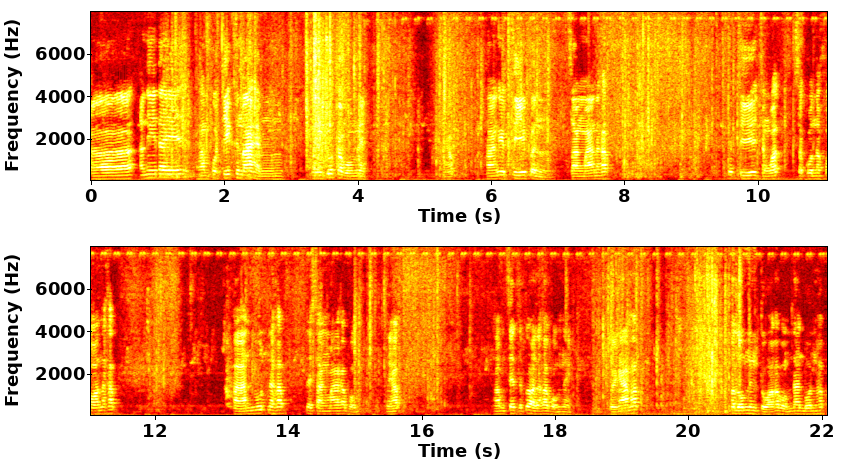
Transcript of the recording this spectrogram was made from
เอ่ออันนี้ได้ทำโปรเจกต์ขึ้นมาแห่งหนึ่งชุดครับผมเนี่ยนะครับ ทางเอฟซีเป็นสั่งมานะครับเอฟซีจังหวัดสกลนครนะครับผ่านวุฒินะครับ ได้สั่งมาครับผมนะครับทำเสร็จเรียบร้อยแล้วครับผมเนี่ยสวยงามครับพัดลมหนึ่งตัวครับผมด้านบนครับ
